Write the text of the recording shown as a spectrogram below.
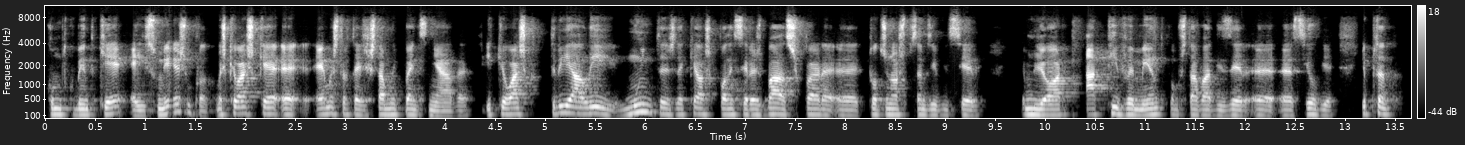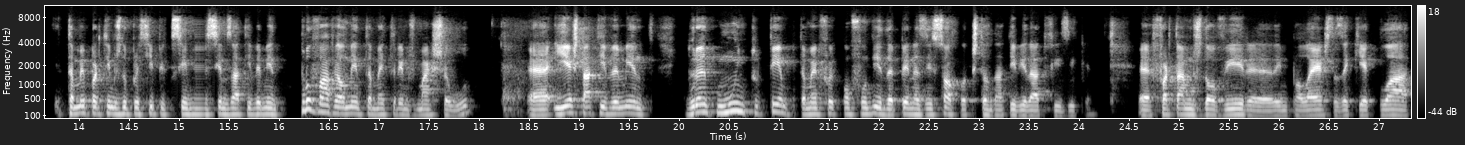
como documento que é, é isso mesmo, pronto, mas que eu acho que é, é, é, uma estratégia que está muito bem desenhada e que eu acho que teria ali muitas daquelas que podem ser as bases para uh, que todos nós possamos envelhecer melhor, ativamente, como estava a dizer a Sílvia, e portanto também partimos do princípio que se envelhecemos ativamente, provavelmente também teremos mais saúde, Uh, e este ativamente, durante muito tempo, também foi confundido apenas e só com a questão da atividade física. Uh, fartámos de ouvir uh, em palestras aqui e acolá,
